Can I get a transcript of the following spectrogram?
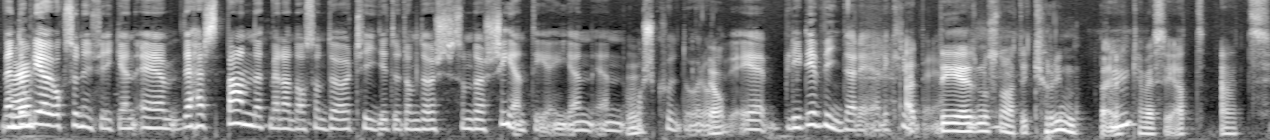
Men då blir jag också nyfiken. Eh, det här spannet mellan de som dör tidigt och de dör, som dör sent i en, en mm. årskull. Då, ja. är, blir det vidare eller krymper det? Det är nog snarare att det krymper mm. kan vi se. Att, att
